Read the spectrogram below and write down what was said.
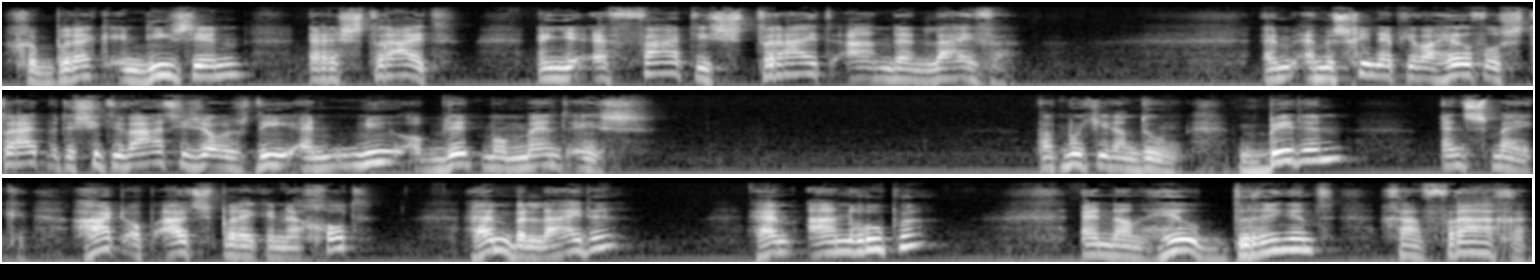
gebrek. In die zin, er is strijd. En je ervaart die strijd aan den lijve. En, en misschien heb je wel heel veel strijd met de situatie zoals die en nu op dit moment is. Wat moet je dan doen? Bidden en smeken. Hardop uitspreken naar God. Hem beleiden. Hem aanroepen. En dan heel dringend gaan vragen.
